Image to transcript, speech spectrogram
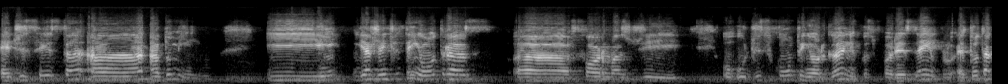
é de sexta a, a domingo. E, e a gente tem outras uh, formas de. O, o, desconto em orgânicos, por exemplo, é toda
